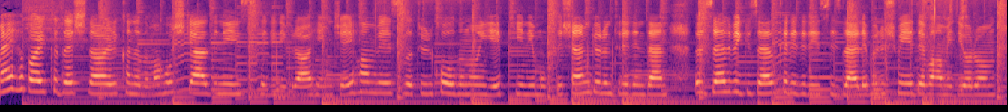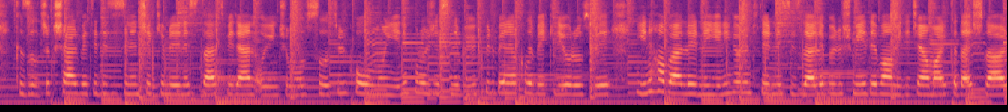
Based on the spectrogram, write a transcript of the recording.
Merhaba arkadaşlar kanalıma hoş geldiniz. Halil İbrahim Ceyhan ve Sıla Türkoğlu'nun yepyeni muhteşem görüntülerinden özel ve güzel kareleri sizlerle bölüşmeye devam ediyorum. Kızılcık Şerbeti dizisinin çekimlerine start veren oyuncumuz Sıla Türkoğlu'nun yeni projesini büyük bir merakla bekliyoruz ve yeni haberlerini, yeni görüntülerini sizlerle bölüşmeye devam edeceğim arkadaşlar.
